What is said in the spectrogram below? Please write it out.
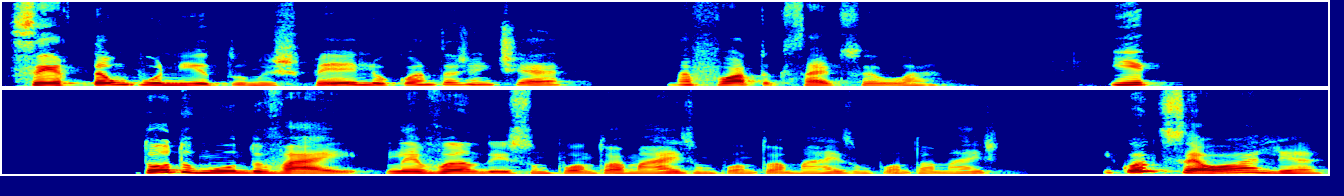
ser tão bonito no espelho quanto a gente é na foto que sai do celular. E todo mundo vai levando isso um ponto a mais, um ponto a mais, um ponto a mais. E quando você olha,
